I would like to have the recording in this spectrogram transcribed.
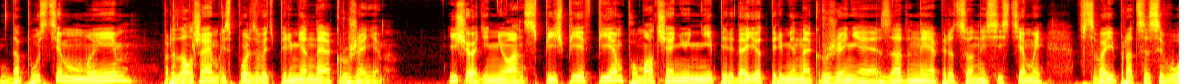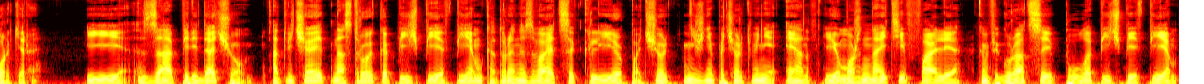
Допустим, мы продолжаем использовать переменное окружение – еще один нюанс. PHP FPM по умолчанию не передает переменное окружение, заданной операционной системой, в свои процессы-воркеры. И за передачу отвечает настройка PHP FPM, которая называется clear подчерк... нижнее подчеркивание env. Ее можно найти в файле конфигурации пула PHP FPM.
